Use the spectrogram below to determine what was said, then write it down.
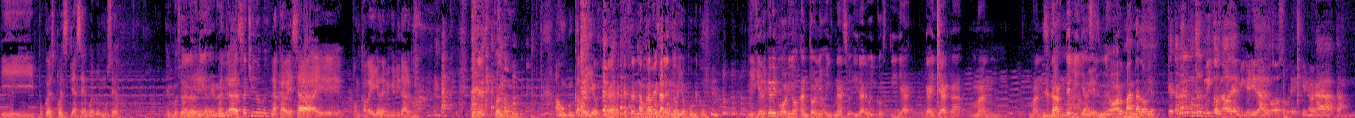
Y poco después ya se vuelve el museo. El museo de la de encuentras. Está chido, güey. La cabeza eh, con cabello de Miguel Hidalgo. Con el. Con, Aún con cabello. mira, acá está el La cabeza completo. con vello público. Miguel Gregorio, Antonio Ignacio Hidalgo y Costilla, Gallaga, Man, Mandarte Villaseñor. Mandalorian. Que también hay muchos mitos, ¿no? De Miguel Hidalgo sobre que no era tan,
